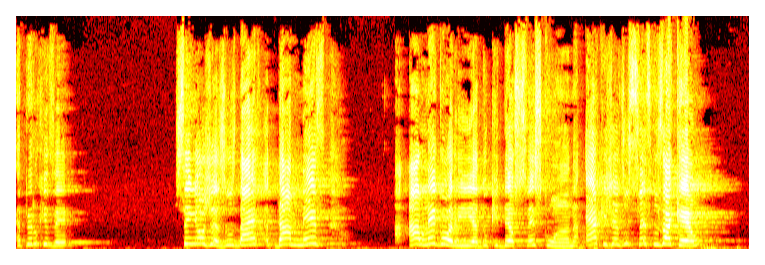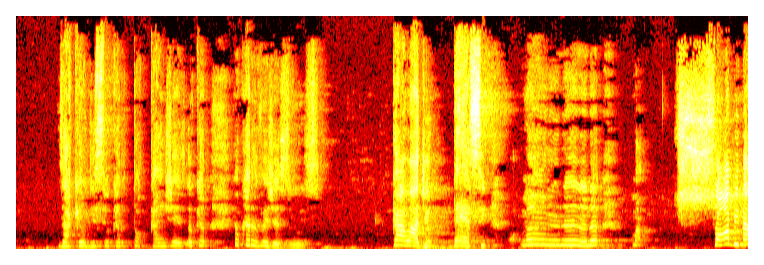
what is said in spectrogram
É pelo que vê. Senhor Jesus dá, dá a mesma alegoria do que Deus fez com Ana, é a que Jesus fez com Zaqueu. Zaqueu disse: Eu quero tocar em Jesus, eu quero, eu quero ver Jesus. Caladinho, desce, sobe na.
